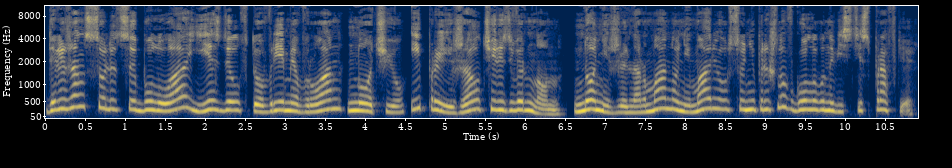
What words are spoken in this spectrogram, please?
Дирижанс с улицы Булуа ездил в то время в Руан ночью и проезжал через Вернон, но ни Жильнарману, ни Мариусу не пришло в голову навести справки.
